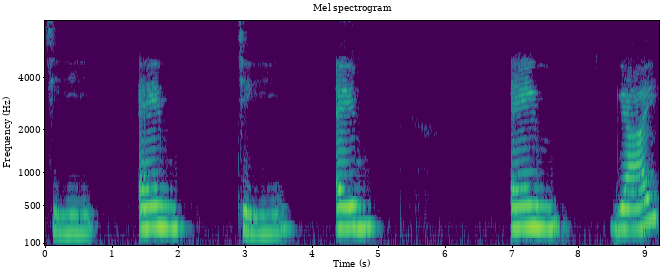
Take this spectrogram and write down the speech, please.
chị, em, chị, em, em, gái,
